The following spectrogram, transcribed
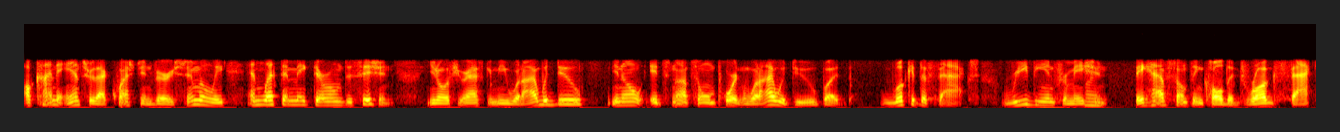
i'll kind of answer that question very similarly and let them make their own decision. You know if you're asking me what i would do you know it's not so important what i would do but look at the facts. Read the information. Right. They have something called a drug fact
